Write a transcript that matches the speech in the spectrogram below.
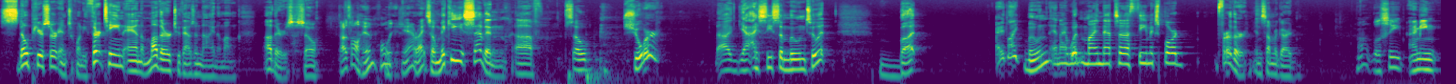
Snowpiercer in 2013, and Mother 2009, among others. So, That's all him. Holy shit. yeah, right. So, Mickey 7. Uh, so, sure. Uh, yeah, I see some Moon to it. But I like Moon, and I wouldn't mind that uh, theme explored further in some regard. Well, we'll see. I mean,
